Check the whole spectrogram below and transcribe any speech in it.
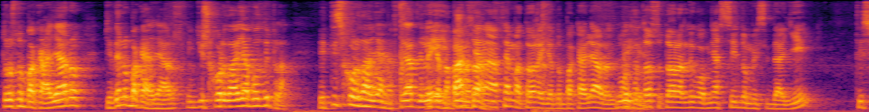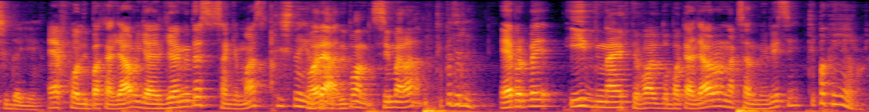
τρως τον μπακαλιάρο και δεν είναι ο μπακαλιάρος, είναι και η σκορδαλιά από δίπλα. Ε, τι σκορδαλιά είναι αυτή, άντε λέει Ε, και τα πάμε υπάρχει μετά. ένα θέμα τώρα για τον μπακαλιάρο. Λοιπόν, Λέγε. θα δώσω τώρα λίγο μια σύντομη συνταγή. Τι συνταγή. Εύκολη μπακαλιάρο για εργένητε σαν και εμάς. Τι συνταγή, Ωραία, ρε. λοιπόν, σήμερα Τι πέντε ρε; έπρεπε ήδη να έχετε βάλει τον μπακαλιάρο να ξαλμυρίσει. Τι μπακαλιάρο ρε;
